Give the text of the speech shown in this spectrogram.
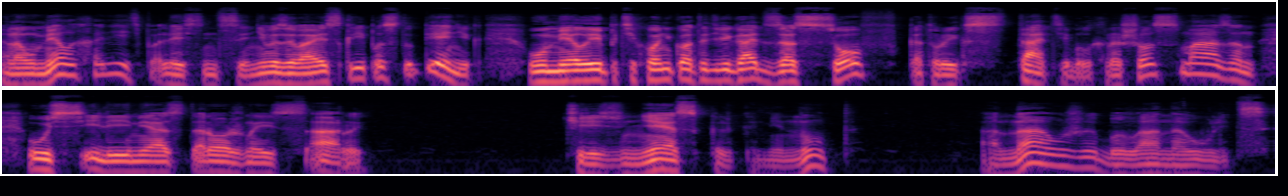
Она умела ходить по лестнице, не вызывая скрипа ступенек, умела и потихоньку отодвигать засов, который, кстати, был хорошо смазан усилиями осторожной Сары. Через несколько минут она уже была на улице.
